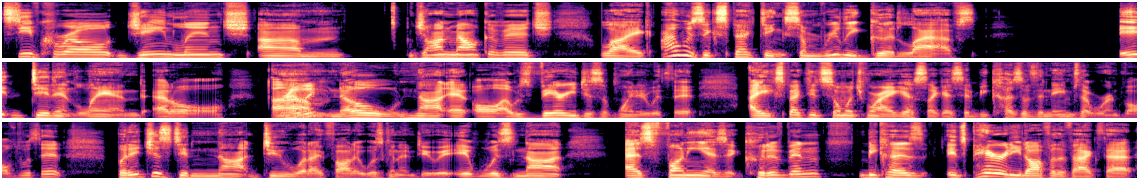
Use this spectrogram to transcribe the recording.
Steve Carell, Jane Lynch, um, John Malkovich, like I was expecting some really good laughs. It didn't land at all. Really? Um, no, not at all. I was very disappointed with it. I expected so much more, I guess, like I said, because of the names that were involved with it, but it just did not do what I thought it was going to do. It, it was not as funny as it could have been because it's parodied off of the fact that,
